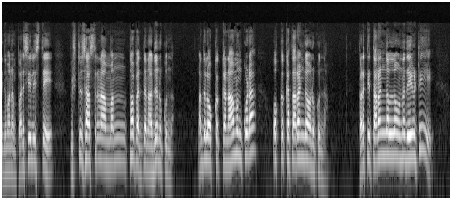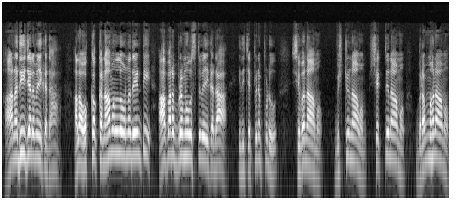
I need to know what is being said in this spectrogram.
ఇది మనం పరిశీలిస్తే విష్ణు సహస్రనామం అంతా పెద్ద నది అనుకుందాం. అందులో ఒక్కొక్క నామం కూడా ఒక్కొక్క తరంగం అనుకుందాం. ప్రతి తరంగంలో ఉన్నదేమిటి? ఆ నదీ జలమే కదా. అలా ఒక్కొక్క నామంలో ఉన్నదేంటి? ఆ పరబ్రహ్మ వస్తువే కదా. ఇది చెప్పినప్పుడు శివనామం విష్ణునామం శక్తినామం బ్రహ్మనామం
